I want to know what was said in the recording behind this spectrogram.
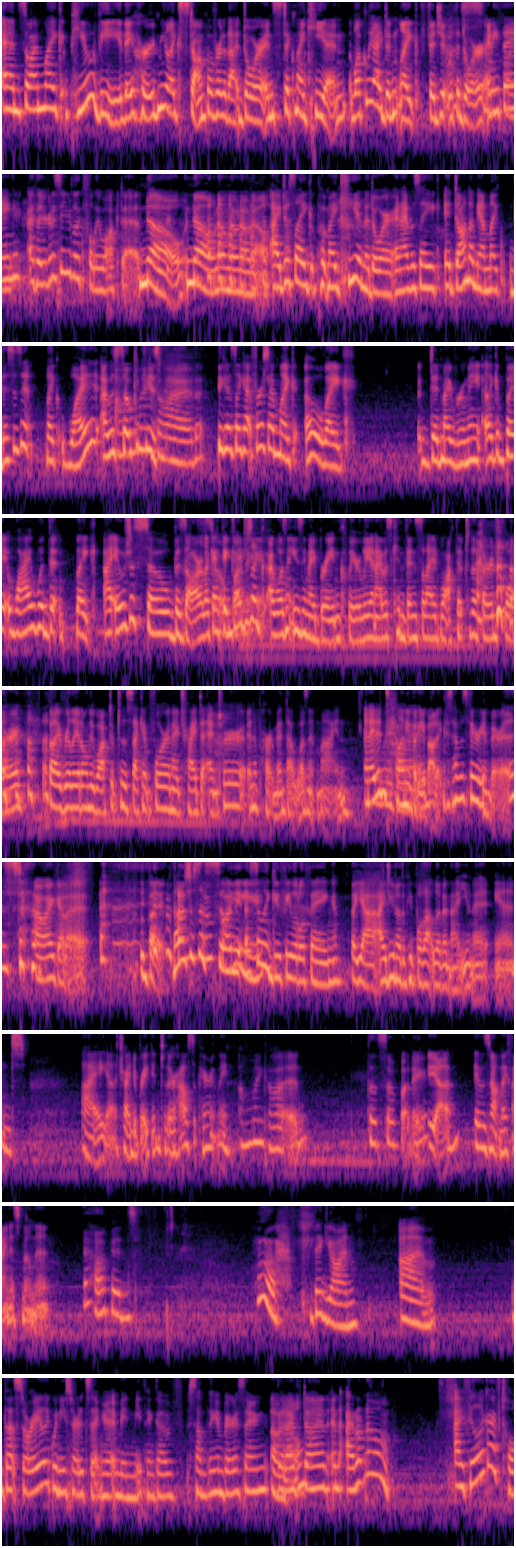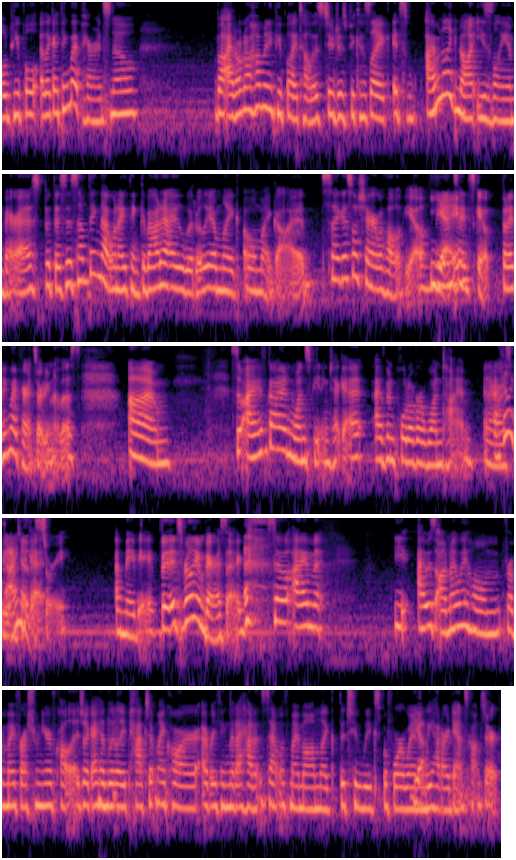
And so I'm like, POV, they heard me like stomp over to that door and stick my key in. Luckily, I didn't like fidget with the door or anything. funny. I thought you were to say you like fully walked in. No, no, no, no, no, no. I just like put my key in the door and I was like, it dawned on me. I'm like, this isn't like what? I was so Oh my confused God. because like at first I'm like, oh, like did my roommate like but why would the like I it was just so bizarre. Like I So think I just like I wasn't using my brain clearly and I was convinced that I had walked up to the third floor, but I really had only walked up to the second floor and I tried to enter an apartment that wasn't mine. And I didn't Oh tell anybody about it because I was very embarrassed. Oh, I get it. but that was just a so silly, a silly, goofy little thing. But yeah, I do know the people that live in that unit, and I uh, tried to break into their house. Apparently, Oh my God. That's so funny. yeah, it was not my finest moment. It happens. Whew, big yawn. Um, that story, like when you started saying it, it made me think of something embarrassing Oh, that no. I've done, and I don't know. I feel like I've told people, like I think my parents know, but I don't know how many people I tell this to, just because like it's I'm like not easily embarrassed, but this is something that when I think about it, I literally am like, oh my god. So I guess I'll share it with all of you, the Yay. inside scoop. But I think my parents already know this. Um. So I have gotten one speeding ticket. I've been pulled over one time, and I, I got a feel like I know ticket. this story. Uh, maybe, but it's really embarrassing. so I'm. I was on my way home from my freshman year of college. Like I Mm-hmm. had literally packed up my car, everything that I hadn't sent with my mom like the two weeks before when Yeah. we had our dance concert.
